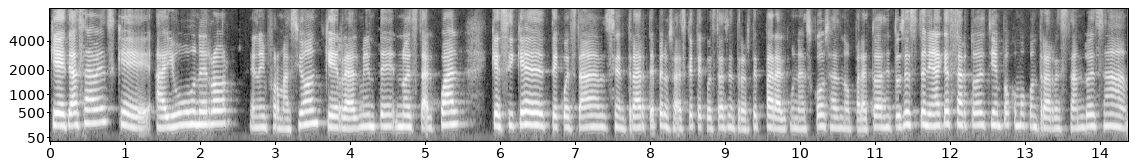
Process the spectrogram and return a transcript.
que ya sabes que hay un error, en la información, que realmente no es tal cual, que sí que te cuesta centrarte, pero sabes que te cuesta centrarte para algunas cosas, no para todas. Entonces tenía que estar todo el tiempo como contrarrestando esa,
